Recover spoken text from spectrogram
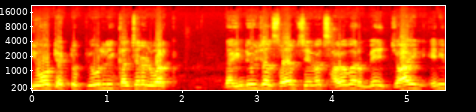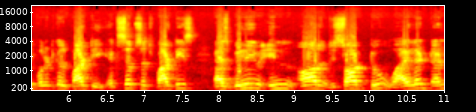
devoted to purely cultural work. The individual Swayam Sevaks, however, may join any political party except such parties as believe in or resort to violent and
